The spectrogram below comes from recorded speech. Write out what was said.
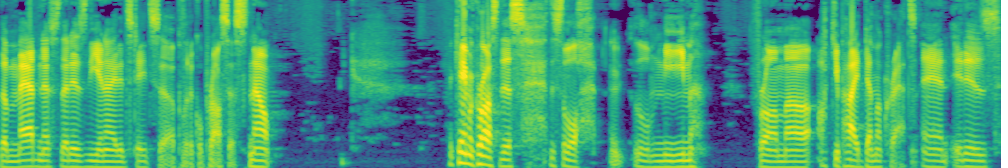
the madness that is the United States uh, political process. Now, I came across this this little little meme from uh, Occupy Democrats, and it is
